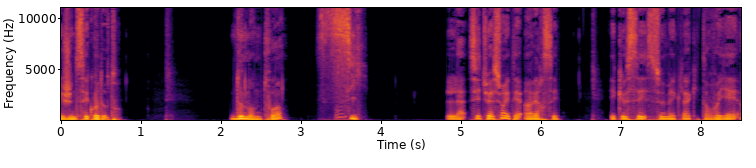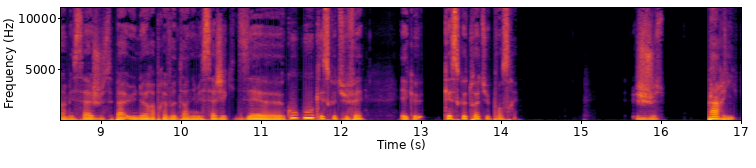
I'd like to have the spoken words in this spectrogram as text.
et je ne sais quoi d'autre. Demande-toi la situation était inversée. Et que c'est ce mec-là qui t'envoyait un message, je sais pas, une heure après votre dernier message et qui disait coucou, qu'est-ce que tu fais? Et que qu'est-ce que toi tu penserais? Je parie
